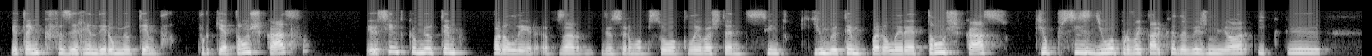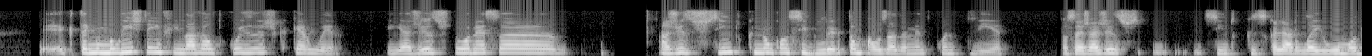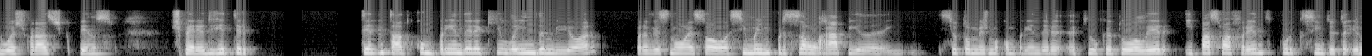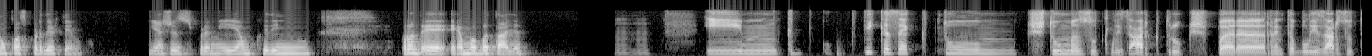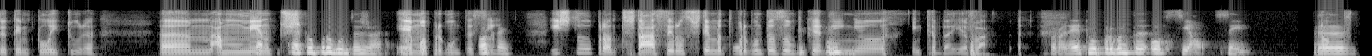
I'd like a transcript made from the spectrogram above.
eu tenho que fazer render o meu tempo, porque é tão escasso. Eu sinto que o meu tempo para ler, apesar de eu ser uma pessoa que lê bastante, sinto que o meu tempo para ler é tão escasso que eu preciso de o aproveitar cada vez melhor e que é que tenho uma lista infindável de coisas que quero ler. E às vezes estou nessa. Às vezes sinto que não consigo ler tão pausadamente quanto devia. Ou seja, às vezes sinto que se calhar leio uma ou duas frases que penso: espera, eu devia ter tentado compreender aquilo ainda melhor para ver se não é só assim uma impressão rápida e se eu estou mesmo a compreender aquilo que eu estou a ler e passo à frente porque sinto eu, eu não posso perder tempo. E às vezes para mim é um bocadinho. Pronto, é, é uma batalha. Uhum. E hum, que, que, dicas é que tu costumas utilizar, que truques para rentabilizares o teu tempo de leitura? Um, há momentos. É, é a tua pergunta já. É uma pergunta, sim. Okay. Isto, pronto, está a ser um sistema de perguntas um bocadinho em cadeia, vá. É a tua pergunta oficial, sim. Uh,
